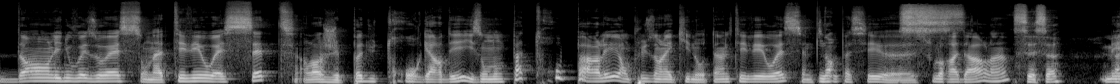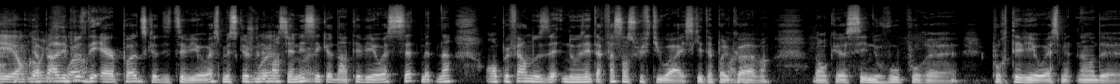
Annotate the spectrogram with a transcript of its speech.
Dans les nouveaux OS, on a tvOS 7. Alors, j'ai pas dû trop regarder. Ils en ont pas trop parlé en plus dans la keynote. Hein. Le tvOS, c'est un petit peu passé euh, sous le radar là. C'est ça. Mais encore Il a parlé plus des AirPods que des tvOS, mais ce que je voulais mentionner, c'est que dans tvOS 7, maintenant, on peut faire nos, nos interfaces en SwiftUI, ce qui n'était pas le cas avant. Donc, euh, c'est nouveau pour, pour tvOS maintenant de,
